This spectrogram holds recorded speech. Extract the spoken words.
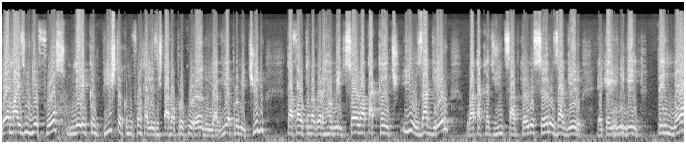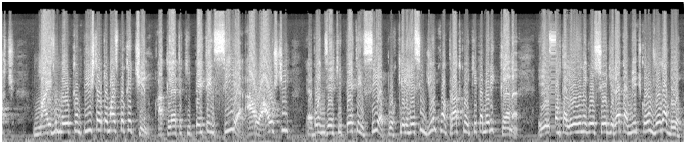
é mais um reforço, meio-campista, como o Fortaleza estava procurando e havia prometido. Está faltando agora realmente só o atacante e o zagueiro. O atacante a gente sabe que é o Luceiro, o zagueiro é que ninguém tem norte. Mas o meio-campista é o Tomás Pochettino, atleta que pertencia ao Austin, é bom dizer que pertencia porque ele rescindiu o contrato com a equipe americana. E o Fortaleza negociou diretamente com o jogador,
